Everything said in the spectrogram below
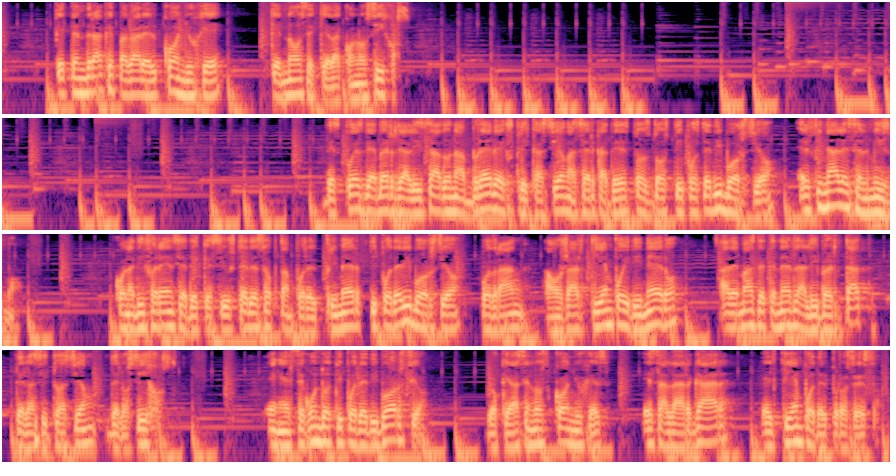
que tendrá que pagar el cónyuge que no se queda con los hijos. Después de haber realizado una breve explicación acerca de estos dos tipos de divorcio, el final es el mismo, con la diferencia de que si ustedes optan por el primer tipo de divorcio, podrán ahorrar tiempo y dinero, además de tener la libertad de la situación de los hijos. En el segundo tipo de divorcio, lo que hacen los cónyuges es alargar el tiempo del proceso,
